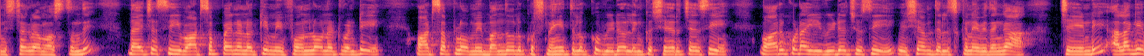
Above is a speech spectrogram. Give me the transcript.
ఇన్స్టాగ్రామ్ వస్తుంది. దయచేసి ఈ వాట్సాప్ పైన నొక్కి మీ ఫోన్లో ఉన్నటువంటి వాట్సాప్లో మీ బంధువులకు స్నేహితులకు వీడియో లింక్ షేర్ చేసి వారు కూడా ఈ వీడియో చూసి విషయం తెలుసుకునే విధంగా చేయండి. అలాగే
